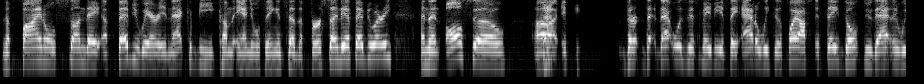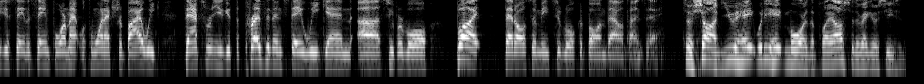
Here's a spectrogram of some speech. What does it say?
the final Sunday of February, and that could become the annual thing instead of the first Sunday of February. And then also, uh, if there, that, that was if maybe if they add a week to the playoffs. If they don't do that and we just stay in the same format with one extra bye week, that's where you get the President's Day weekend uh, Super Bowl. But that also means Super Bowl could fall on Valentine's Day. So, Sean, you hate what do you hate more, the playoffs or the regular season?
